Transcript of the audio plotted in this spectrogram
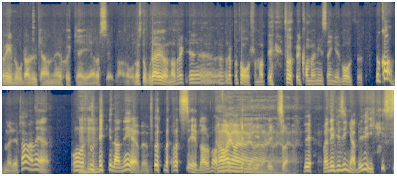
brevlåda du kan eh, skicka i röstsedlarna. Och de stod där och gör något re- eh, reportage om att det förekommer minst inget valfusk. Då kommer det fan här. Och Mhm. med hela näven full med röstsedlar och bara Ja, ja, ja, ja, ja, ja, liksom. ja, ja. Det, men det finns inga bevis.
